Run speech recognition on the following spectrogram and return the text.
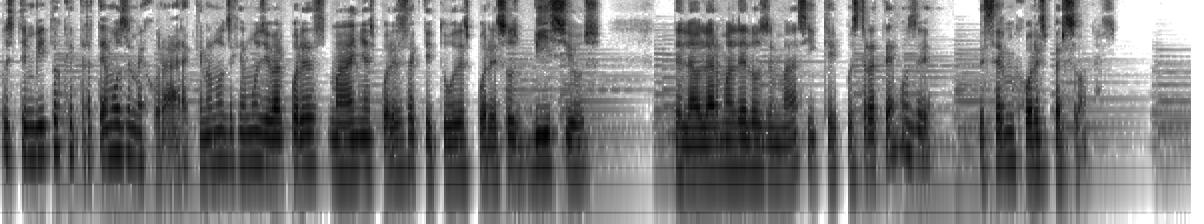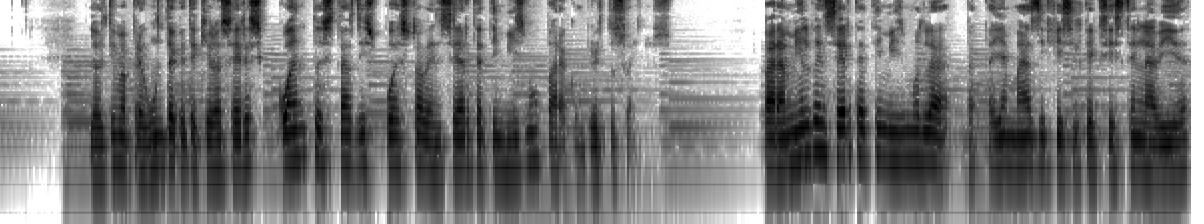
pues te invito a que tratemos de mejorar, a que no nos dejemos llevar por esas mañas, por esas actitudes, por esos vicios del hablar mal de los demás y que pues tratemos de, de ser mejores personas. La última pregunta que te quiero hacer es ¿cuánto estás dispuesto a vencerte a ti mismo para cumplir tus sueños? Para mí el vencerte a ti mismo es la batalla más difícil que existe en la vida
